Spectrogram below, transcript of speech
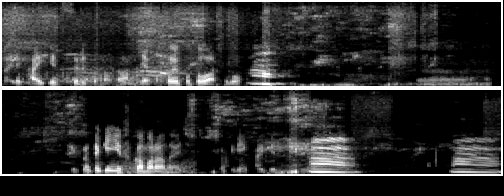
体で解決するとかさ、やっぱそういうことはすごく、ううん、結果的に深まらないし、結果的に解決しん。ない。うん。うん。うんうん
